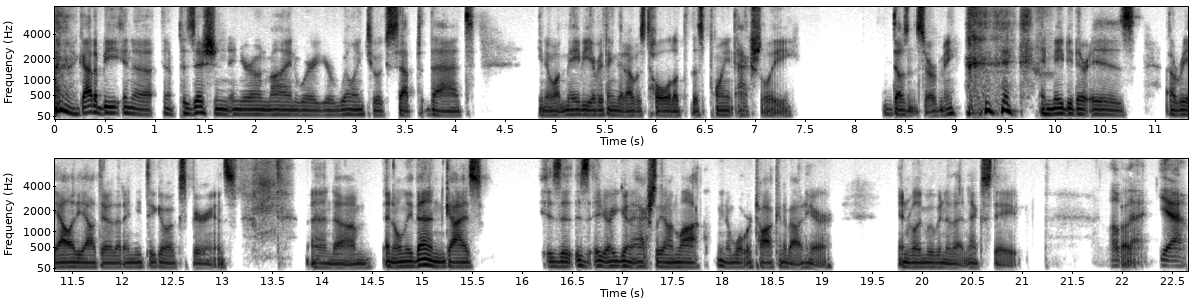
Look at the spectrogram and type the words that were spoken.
got to be in a in a position in your own mind where you're willing to accept that, you know, what maybe everything that I was told up to this point actually doesn't serve me, and maybe there is a reality out there that I need to go experience, and um, and only then, guys, is it is are you going to actually unlock you know what we're talking about here, and really move into that next state. I love but, that. Yeah.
